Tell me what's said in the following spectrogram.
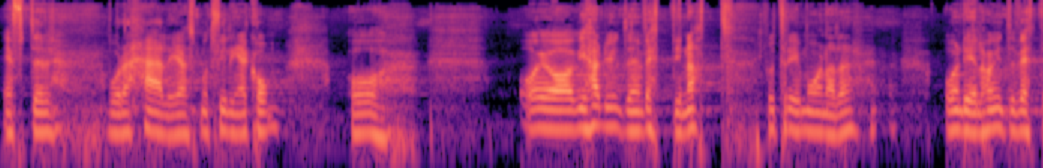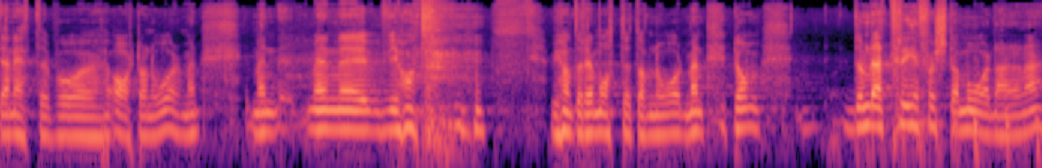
efter våra härliga små tvillingar kom. Och, och ja, vi hade ju inte en vettig natt på tre månader. Och en del har ju inte vettiga nätter på 18 år. Men, men, men eh, vi, har inte, vi har inte det måttet av nåd. Men de, de där tre första månaderna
